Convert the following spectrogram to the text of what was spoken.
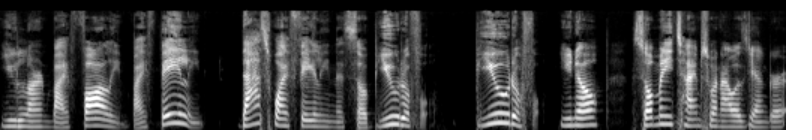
You learn by falling, by failing. That's why failing is so beautiful. Beautiful. You know, so many times when I was younger,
